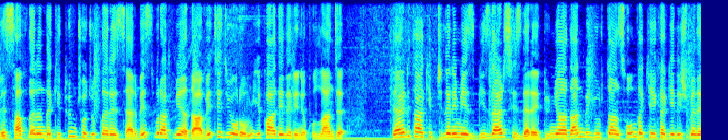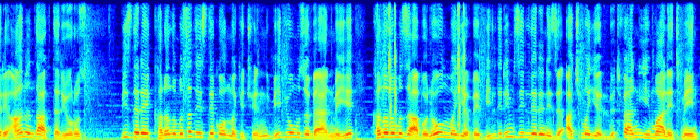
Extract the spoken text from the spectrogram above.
ve saflarındaki tüm çocukları serbest bırakmaya davet ediyorum ifadelerini kullandı. Değerli takipçilerimiz bizler sizlere dünyadan ve yurttan son dakika gelişmeleri anında aktarıyoruz. Bizlere kanalımıza destek olmak için videomuzu beğenmeyi, kanalımıza abone olmayı ve bildirim zillerinizi açmayı lütfen ihmal etmeyin.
